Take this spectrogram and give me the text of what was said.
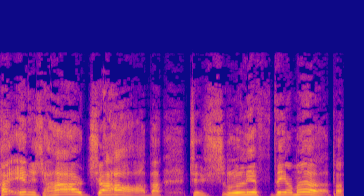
Hey, it is our job to lift them up, uh,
